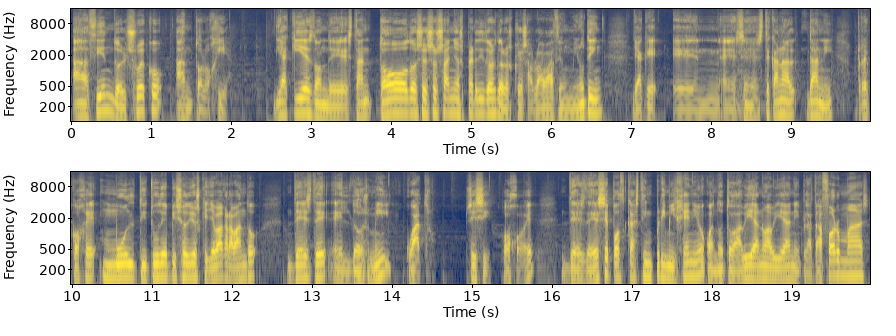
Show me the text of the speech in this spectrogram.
Haciendo el Sueco Antología. Y aquí es donde están todos esos años perdidos de los que os hablaba hace un minutín, ya que en, este canal Dani recoge multitud de episodios que lleva grabando desde el 2004. Sí, sí, ojo, ¿eh? Desde ese podcasting primigenio, cuando todavía no había ni plataformas,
